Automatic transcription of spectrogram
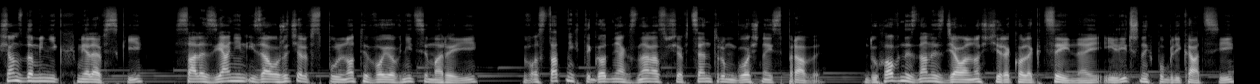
Ksiądz Dominik Chmielewski, salezjanin i założyciel wspólnoty Wojownicy Maryi, w ostatnich tygodniach znalazł się w centrum głośnej sprawy. Duchowny znany z działalności rekolekcyjnej i licznych publikacji,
